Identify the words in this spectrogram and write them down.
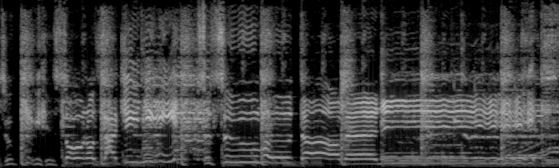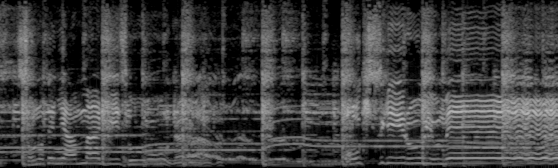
その先に進むために。その手にあまりそうな。大きすぎる夢。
